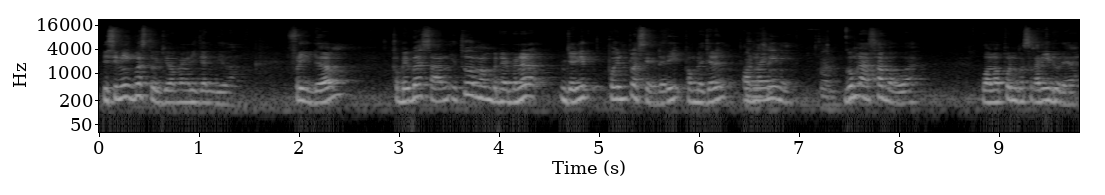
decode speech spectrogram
Di sini gue setuju sama yang Rigan bilang. Freedom, kebebasan itu memang benar-benar menjadi poin plus ya dari pembelajaran online ini. Gue merasa bahwa walaupun gue suka tidur ya,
